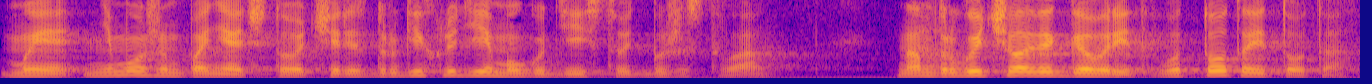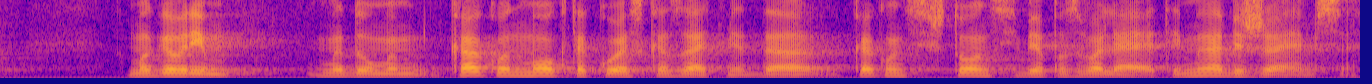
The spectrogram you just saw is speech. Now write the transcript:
Мы не можем понять, что через других людей могут действовать божества. Нам другой человек говорит, вот то-то и то-то. Мы говорим, мы думаем, как он мог такое сказать мне, да, как он, что он себе позволяет, и мы обижаемся.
